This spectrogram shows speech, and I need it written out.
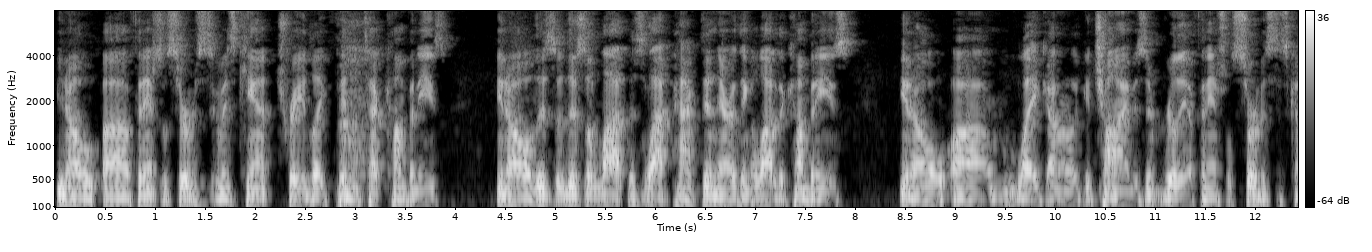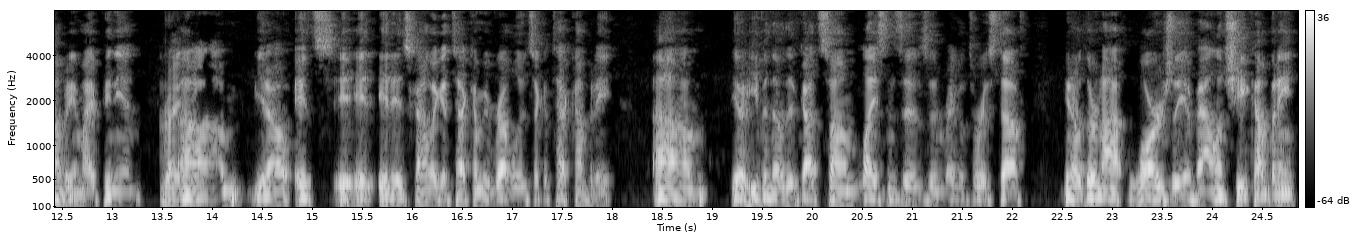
you know uh, financial services companies can't trade like fintech companies. You know, there's there's a lot there's a lot packed in there. I think a lot of the companies you know, um, like I don't know, like a Chime isn't really a financial services company, in my opinion. Right. Um, you know, it's it, it is kind of like a tech company. Revolut's like a tech company. Um, you know, even though they've got some licenses and regulatory stuff, you know, they're not largely a balance sheet company.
